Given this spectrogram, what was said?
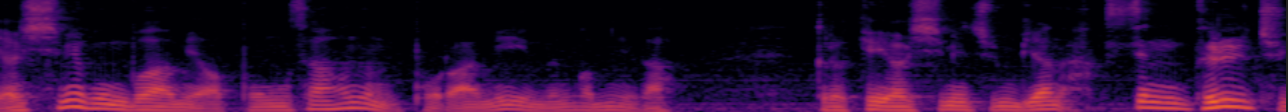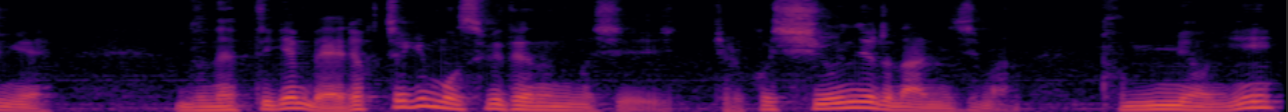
열심히 공부하며 봉사하는 보람이 있는 겁니다. 그렇게 열심히 준비한 학생들 중에 눈에 띄게 매력적인 모습이 되는 것이 결코 쉬운 일은 아니지만 분명히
